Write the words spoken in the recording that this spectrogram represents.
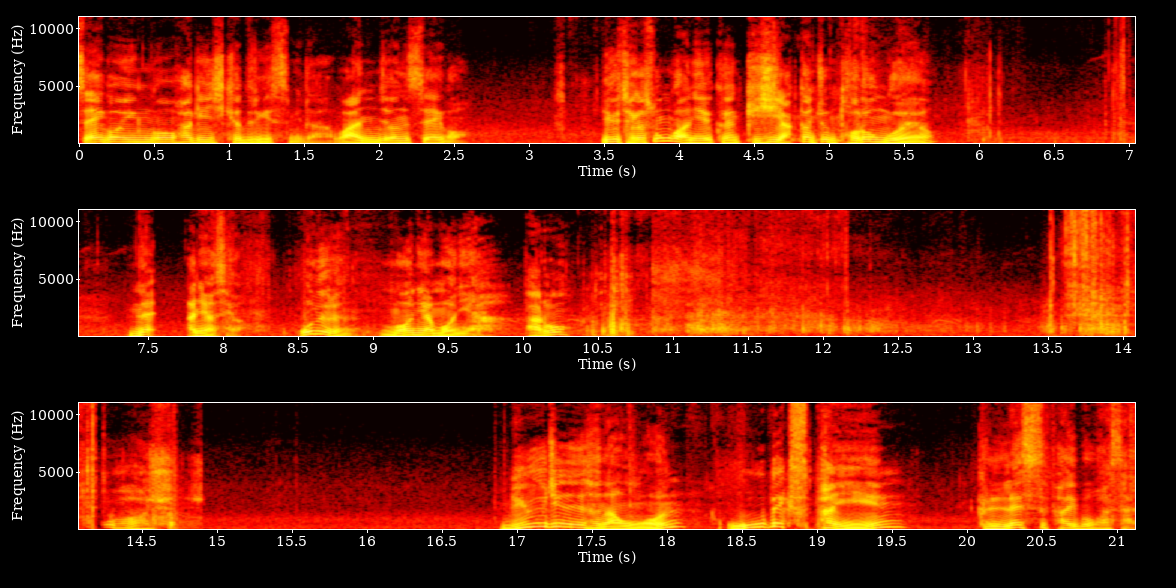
새 거인 거 확인시켜 드리겠습니다. 완전 새 거. 이거 제가 쏜 거 아니에요. 그냥 깃이 약간 좀 더러운 거예요. 네, 안녕하세요. 오늘은 뭐냐 뭐냐. 바로 우와, 씨. 뮤진에서 나온 500 스파인 글래스 파이버 화살.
